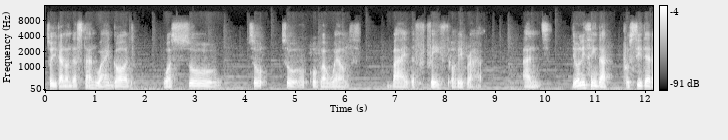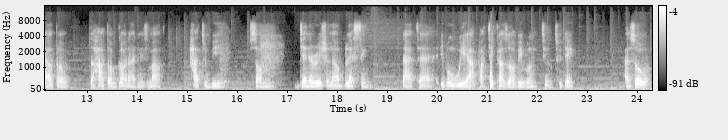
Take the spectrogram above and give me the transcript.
So you can understand why God was so so so overwhelmed by the faith of Abraham. And the only thing that proceeded out of the heart of God and his mouth had to be some generational blessing that uh, even we are partakers of even till today. And so,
